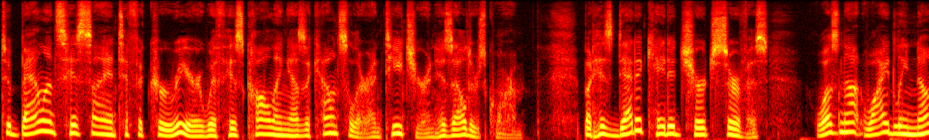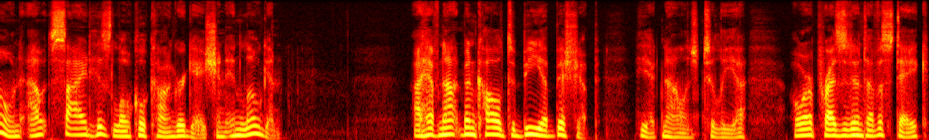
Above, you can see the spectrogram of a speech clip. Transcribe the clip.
to balance his scientific career with his calling as a counselor and teacher in his elders' quorum, but his dedicated church service was not widely known outside his local congregation in Logan. I have not been called to be a bishop, he acknowledged to Leah, or a president of a stake,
